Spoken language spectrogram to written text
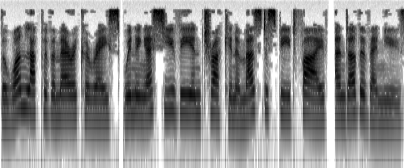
the One Lap of America race winning SUV and truck in a Mazda Speed 5, and other venues.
